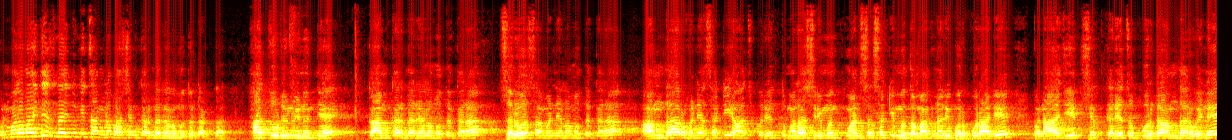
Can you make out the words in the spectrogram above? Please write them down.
पण मला माहितीच नाही तुम्ही चांगलं भाषण करणाऱ्याला मतं टाकता. हात जोडून विनंती आहे. काम करणाऱ्याला मतं करा सर्वसामान्याला मतं करा. आमदार होण्यासाठी आजपर्यंत तुम्हाला श्रीमंत माणसासाठी मतं मागणारी भरपूर आले पण आज एक शेतकऱ्याचं पोरगा आमदार होईले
